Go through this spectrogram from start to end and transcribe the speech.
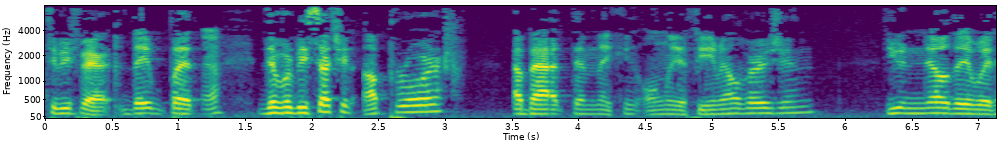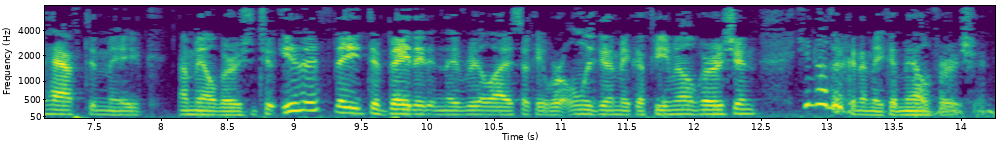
to be fair, they but Yeah. there would be such an uproar about them making only a female version. You know they would have to make a male version too. Even if they debated and they realized, okay, we're only going to make a female version. You know they're going to make a male version.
